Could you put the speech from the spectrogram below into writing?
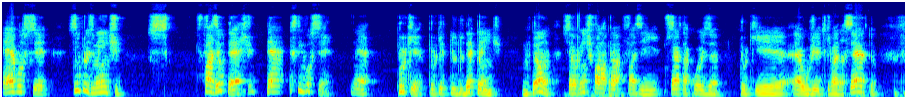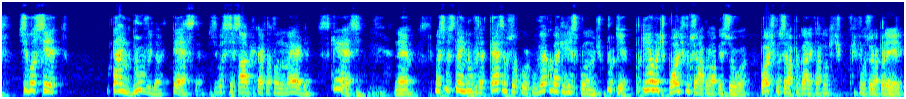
é você simplesmente fazer o teste, teste em você. Né? Por quê? Porque tudo depende. Então, se alguém te falar para fazer certa coisa porque é o jeito que vai dar certo, Se você tá em dúvida, testa. Se você sabe que o cara tá falando merda, esquece. Né? Mas se você está em dúvida, testa no seu corpo, vê como é que responde. Por quê? Porque realmente pode funcionar para uma pessoa, pode funcionar para o cara que está falando que, que funciona para ele,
